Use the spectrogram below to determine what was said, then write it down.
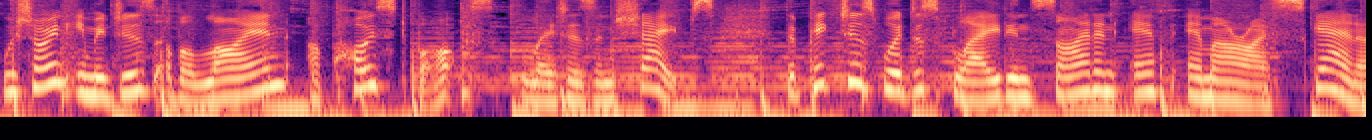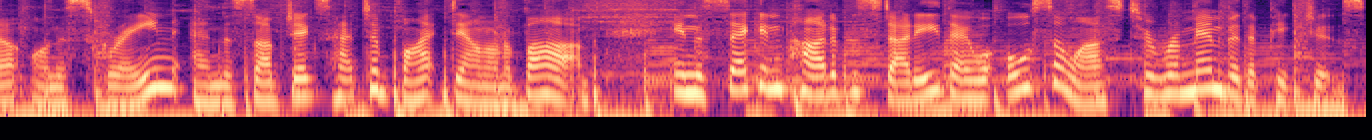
were shown images of a lion, a post box, letters, and shapes. The pictures were displayed inside an fMRI scanner on a screen, and the subjects had to bite down on a bar. In the second part of the study, they were also asked to remember the pictures.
